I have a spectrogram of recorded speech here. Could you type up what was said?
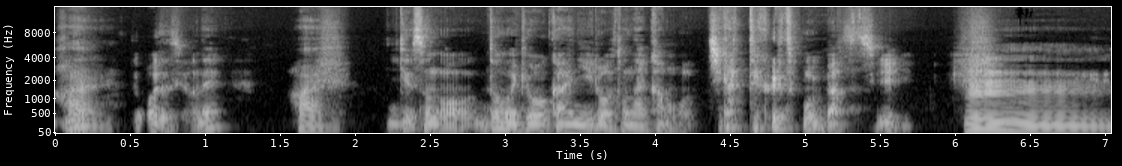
はい。ところですよね。はい。その、どの業界にいる大人かも違ってくると思いますし。うん。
